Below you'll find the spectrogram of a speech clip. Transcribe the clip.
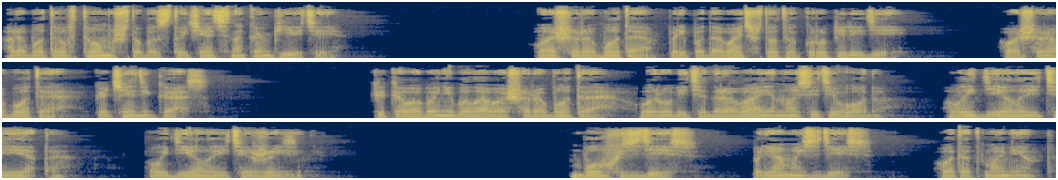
Работа в том, чтобы стучать на компьютере. Ваша работа – преподавать что-то группе людей. Ваша работа – качать газ. Какова бы ни была ваша работа, вы рубите дрова и носите воду. Вы делаете это. Вы делаете жизнь. Бог здесь, прямо здесь, в этот момент,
